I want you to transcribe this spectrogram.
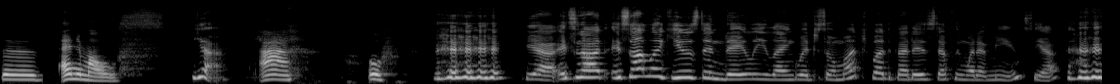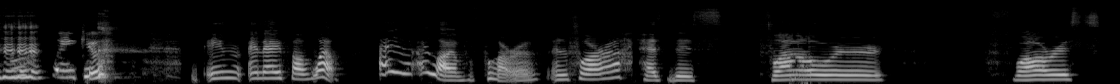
the animals. Yeah. Ah, oof. yeah. It's not. It's not like used in daily language so much, but that is definitely what it means. Yeah. Thank you. In, and I thought, well, I, I love Flora, and Flora has this flower, forest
